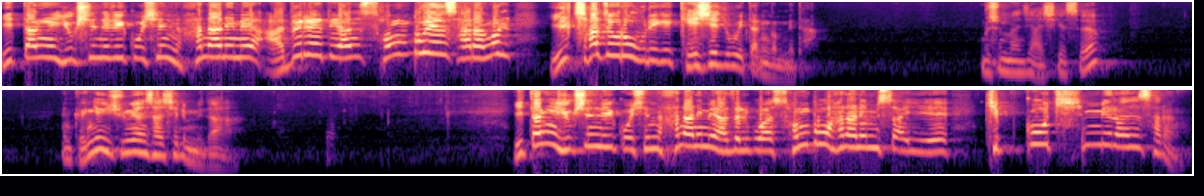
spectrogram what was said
이 땅에 육신을 입고 오신 하나님의 아들에 대한 성부의 사랑을 일차적으로 우리에게 계시해 주고 있다는 겁니다. 무슨 말인지 아시겠어요? 굉장히 중요한 사실입니다. 이 땅에 육신을 입고 오신 하나님의 아들과 성부 하나님 사이에 깊고 친밀한 사랑,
